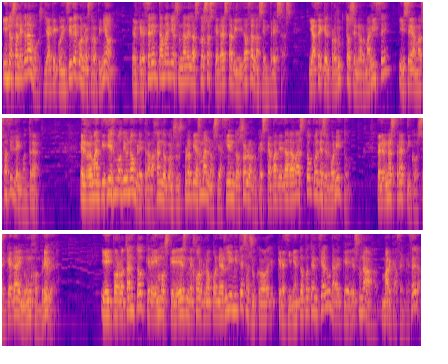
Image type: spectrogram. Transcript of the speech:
Y nos alegramos, ya que coincide con nuestra opinión. El crecer en tamaño es una de las cosas que da estabilidad a las empresas, y hace que el producto se normalice y sea más fácil de encontrar. El romanticismo de un hombre trabajando con sus propias manos y haciendo solo lo que es capaz de dar abasto puede ser bonito, pero no es práctico, se queda en un homebrewer. Y por lo tanto creemos que es mejor no poner límites a su crecimiento potencial una vez que es una marca cervecera.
